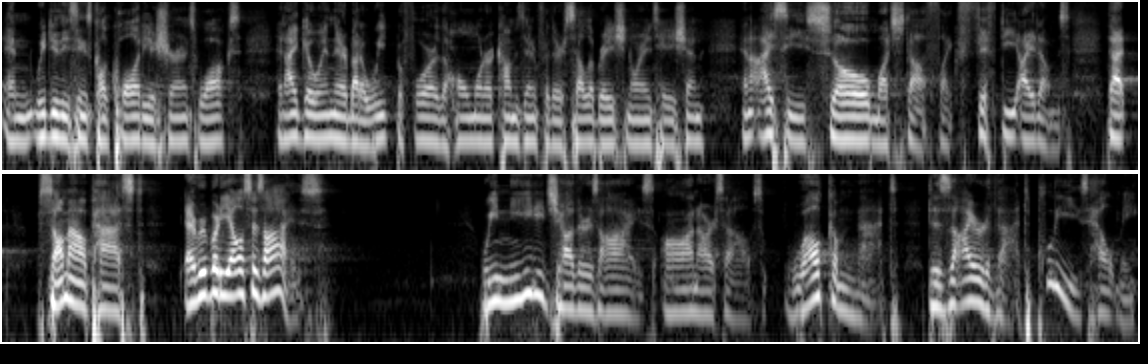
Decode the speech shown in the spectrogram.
and we do these things called quality assurance walks. And I go in there about a week before the homeowner comes in for their celebration orientation, and I see so much stuff, like 50 items, that somehow passed everybody else's eyes. We need each other's eyes on ourselves. Welcome that. Desire that. Please help me.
